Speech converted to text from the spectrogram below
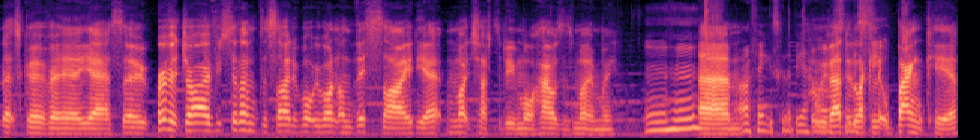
let's go over here. Yeah, so Privet Drive, we still haven't decided what we want on this side yet. We might just have to do more houses, mightn't we? Mm-hmm. Um, I think it's going to be a but we've added like a little bank here.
